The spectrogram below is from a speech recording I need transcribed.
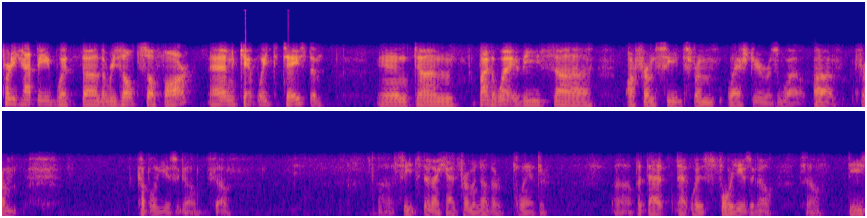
pretty happy with uh, the results so far, and can't wait to taste them. And um, by the way, these uh, are from seeds from last year as well, uh, from a couple of years ago. So, seeds that I had from another planter, uh, but that that was four years ago. So these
